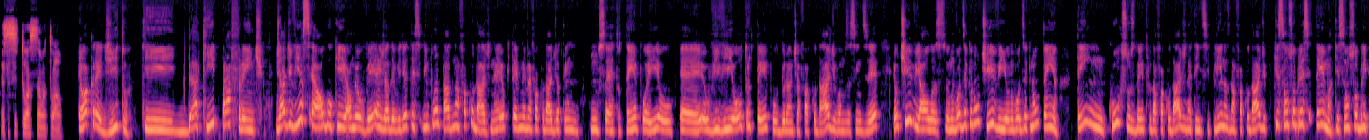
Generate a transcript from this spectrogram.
Nessa situação atual? Eu acredito que daqui para frente já devia ser algo que, ao meu ver, já deveria ter sido implantado na faculdade, né? Eu que terminei minha faculdade já tem um, um certo tempo aí, eu, é, eu vivi outro tempo durante a faculdade, vamos assim dizer. Eu tive aulas, eu não vou dizer que eu não tive, e eu não vou dizer que não tenha, tem cursos dentro da faculdade, né, tem disciplinas na faculdade que são sobre esse tema, que são sobre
